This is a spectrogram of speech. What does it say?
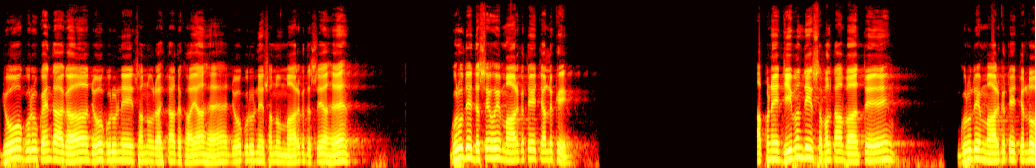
ਜੋ ਗੁਰੂ ਕਹਿੰਦਾ ਹੈਗਾ ਜੋ ਗੁਰੂ ਨੇ ਸਾਨੂੰ ਰਸਤਾ ਦਿਖਾਇਆ ਹੈ, ਜੋ ਗੁਰੂ ਨੇ ਸਾਨੂੰ ਮਾਰਗ ਦੱਸਿਆ ਹੈ ਗੁਰੂ ਦੇ ਦੱਸੇ ਹੋਏ ਮਾਰਗ ਤੇ ਚੱਲ ਕੇ ਆਪਣੇ ਜੀਵਨ ਦੀ ਸਫਲਤਾ ਵਾਸਤੇ ਗੁਰੂ ਦੇ ਮਾਰਗ ਤੇ ਚੱਲੋ।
